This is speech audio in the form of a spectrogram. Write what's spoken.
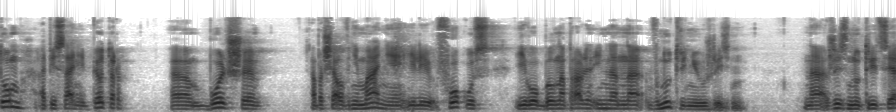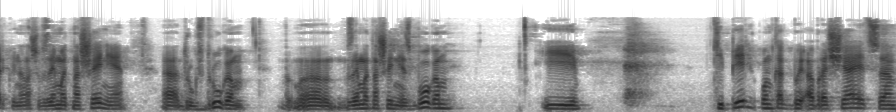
том описании Петр э, больше обращал внимание или фокус его был направлен именно на внутреннюю жизнь на жизнь внутри церкви, на наши взаимоотношения э, друг с другом, э, взаимоотношения с Богом. И теперь он как бы обращается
